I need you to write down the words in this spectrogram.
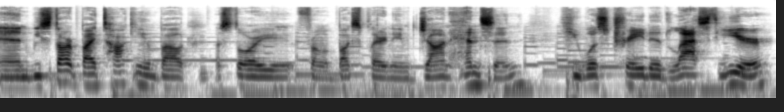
and we start by talking about a story from a Bucks player named John Henson. He was traded last year,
